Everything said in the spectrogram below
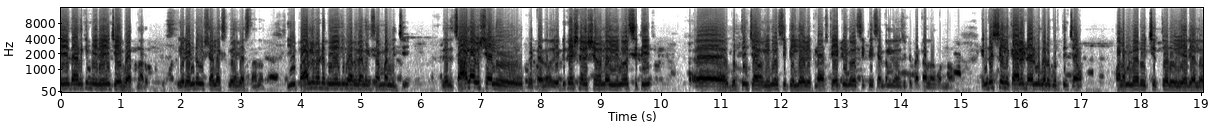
చేయడానికి మీరు ఏం చేయబోతున్నారు? ఈ రెండు విషయాలు ఎక్స్ప్లెయిన్ చేస్తాను. ఈ పార్లమెంట్ నియోజకవర్గానికి సంబంధించి నేను చాలా విషయాలు పెట్టాను. ఎడ్యుకేషన్ విషయంలో యూనివర్సిటీ గుర్తించాం. యూనివర్సిటీ లేవు ఇక్కడ. స్టేట్ యూనివర్సిటీ సెంట్రల్ యూనివర్సిటీ పెట్టాలనుకున్నాం. ఇండస్ట్రియల్ క్యారిడార్ను కూడా గుర్తించాం. పొలమనేరు చిత్తూరు ఏరియాలో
